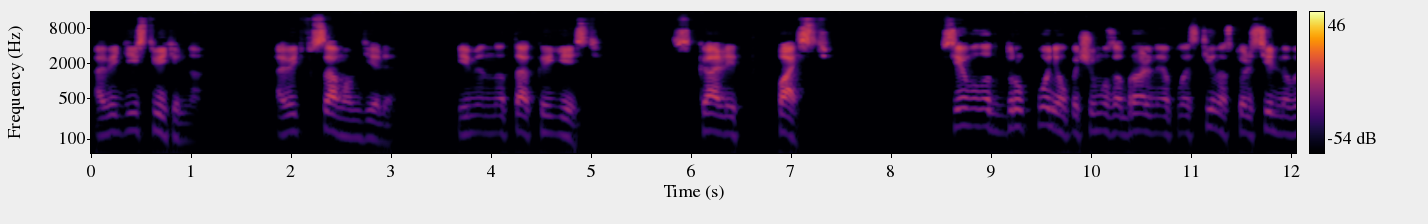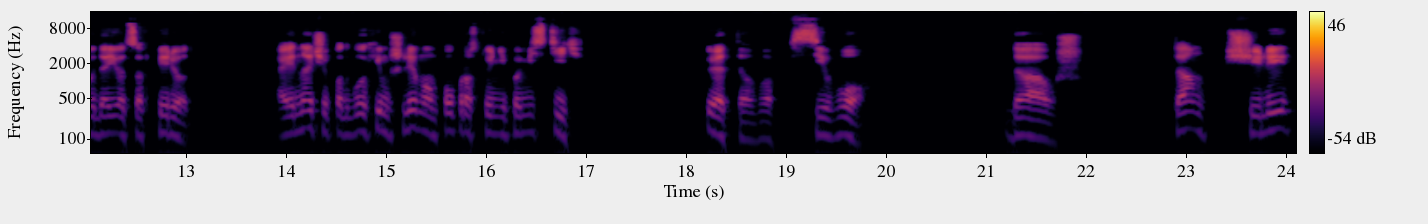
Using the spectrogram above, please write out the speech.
А ведь действительно, а ведь в самом деле, именно так и есть скалит пасть. Всеволод вдруг понял, почему забральная пластина столь сильно выдается вперед, а иначе под глухим шлемом попросту не поместить этого всего. Да уж, там в щели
